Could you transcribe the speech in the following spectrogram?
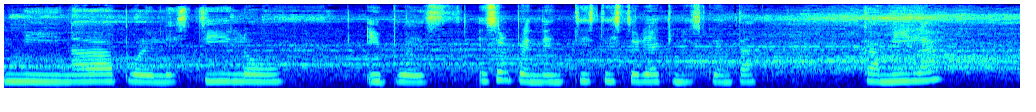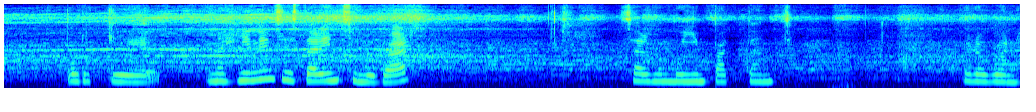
ni nada por el estilo. Y pues es sorprendente esta historia que nos cuenta Camila, porque imagínense estar en su lugar, es algo muy impactante. Pero bueno,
